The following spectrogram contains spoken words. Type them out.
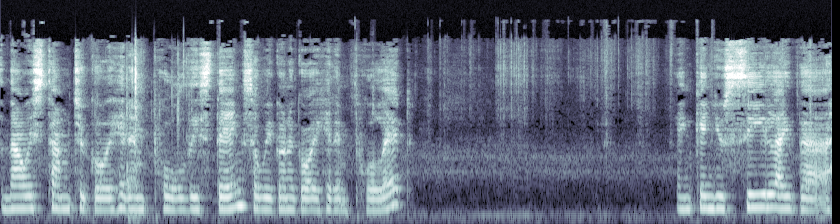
now it's time to go ahead and pull this thing, so we're going to go ahead and pull it. And can you see like the,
